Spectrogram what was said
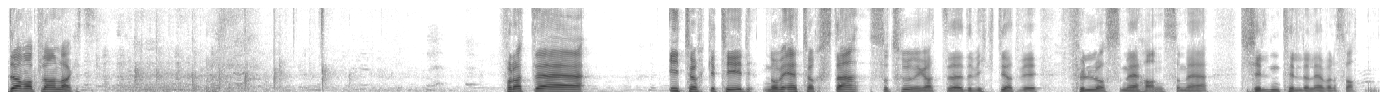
Det var planlagt. For at eh, i tørketid, når vi er tørste, så tror jeg at eh, det er viktig at vi fyller oss med Han som er kilden til det levende vann.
